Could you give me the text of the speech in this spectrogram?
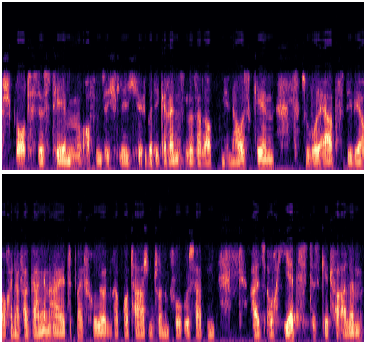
Sportsystem offensichtlich über die Grenzen des Erlaubten hinausgehen. Sowohl Ärzte, die wir auch in der Vergangenheit bei früheren Reportagen schon im Fokus hatten, als auch jetzt. Es geht vor allem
